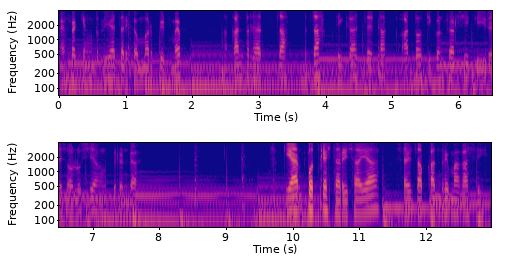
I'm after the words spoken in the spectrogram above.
efek yang terlihat dari gambar bitmap akan terlihat pecah-pecah ketika cetak atau dikonversi di resolusi yang lebih rendah. Sekian podcast dari saya. Saya ucapkan terima kasih.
